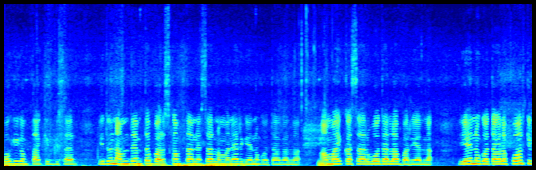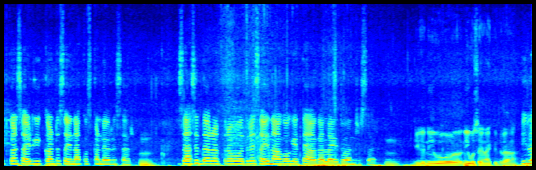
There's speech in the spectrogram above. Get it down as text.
ಬೋಗಿಗಂತ ಹಾಕಿದ್ವಿ ಸರ್. ಇದು ನಮ್ದೆ ಅಂತ ಬರ್ಸ್ಕೊಂಬ್ತಾನೆ ಸರ್ ನಮ್ಮ ಮನೆಯವ್ರಿಗೆ ಏನು ಗೊತ್ತಾಗಲ್ಲ. ಅಮಾಯಕ ಸರ್ ಓದಲ್ಲ ಬರೆಯಲ್ಲ. ಏನು ಗೊತ್ತಾಗಲ್ಲ ಫೋನ್ ಕಿತ್ಕೊಂಡು ಸೈಡ್ಗೆ ಇಕ್ಕೊಂಡು ಸೈನ್ ಹಾಕಿಸ್ಕೊಂಡವ್ರಿ ಸರ್. ತಹಸೀಲ್ದಾರ್ ಹತ್ರ ಹೋದ್ರೆ ಸೈನ್ ಆಗೋಗೈತೆ ಆಗಲ್ಲ ಇದು ಅಂದ್ರು ಸರ್. ಈಗ ನೀವು ನೀವು ಸೈನ್ ಹಾಕಿದ್ರಾ? ಇಲ್ಲ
